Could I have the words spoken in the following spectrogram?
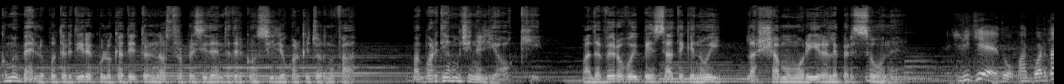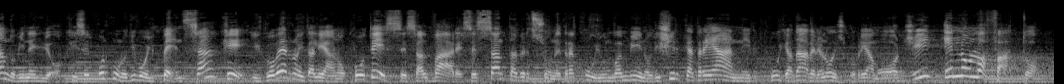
Com'è bello poter dire quello che ha detto il nostro Presidente del Consiglio qualche giorno fa. Ma guardiamoci negli occhi. Ma davvero voi pensate che noi lasciamo morire le persone? Vi chiedo, ma guardandovi negli occhi, se qualcuno di voi pensa che il governo italiano potesse salvare 60 persone, tra cui un bambino di circa 3 anni, il cui cadavere noi scopriamo oggi, e non lo ha fatto.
